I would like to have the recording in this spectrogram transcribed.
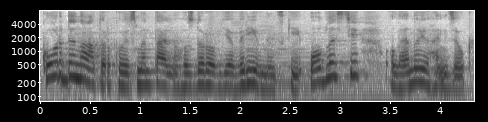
координаторкою з ментального здоров'я в Рівненській області Оленою Гандзюк.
